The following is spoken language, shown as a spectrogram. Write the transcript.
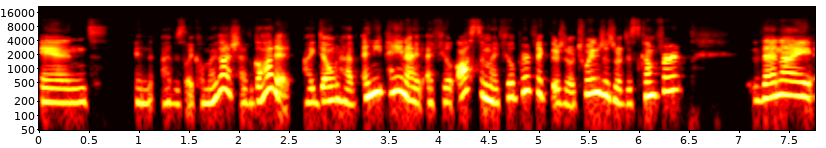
and and I was like, oh my gosh, I've got it. I don't have any pain. I, I feel awesome. I feel perfect. There's no twinge, there's no discomfort. Then I,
